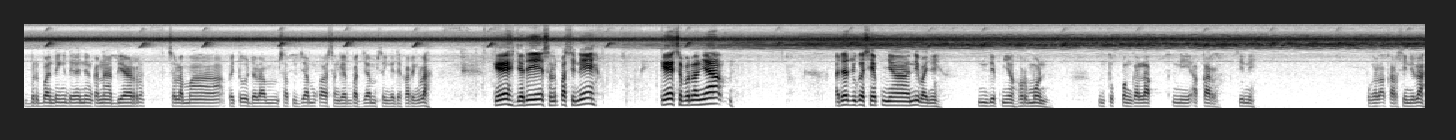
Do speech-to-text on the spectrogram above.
berbanding dengan yang kena biar selama apa itu dalam satu jam kah sampai empat jam sehingga dia kering lah. Oke jadi selepas ini oke sebenarnya ada juga saya punya ini banyak ini. Dia punya hormon untuk penggalak ini akar sini. Penggalak akar sinilah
